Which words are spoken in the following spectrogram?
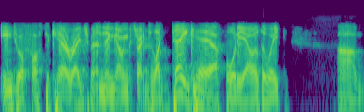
into a foster care arrangement and then going straight into like daycare 40 hours a week. Um,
